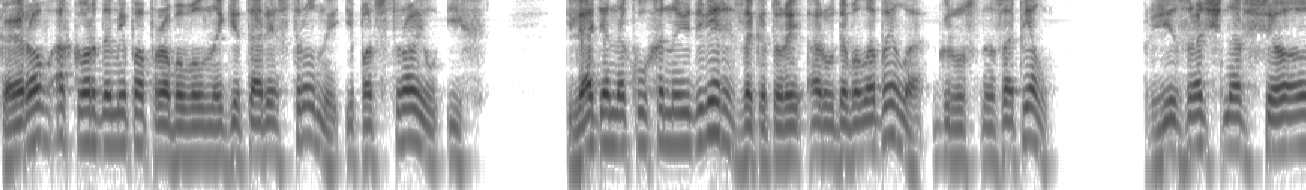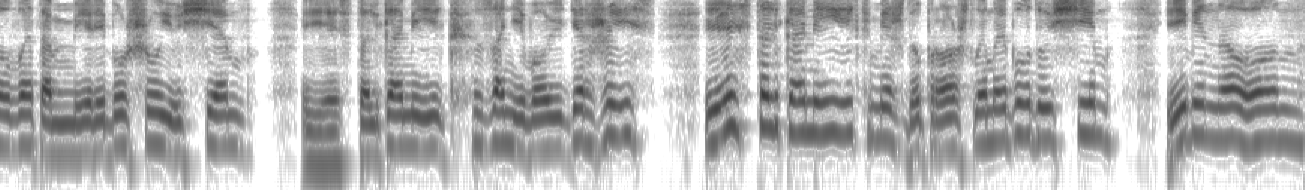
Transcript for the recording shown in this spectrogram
Кайров аккордами попробовал на гитаре струны и подстроил их. Глядя на кухонную дверь, за которой орудовала Белла, грустно запел — Призрачно все в этом мире бушующем, Есть только миг, за него и держись, Есть только миг между прошлым и будущим, Именно он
